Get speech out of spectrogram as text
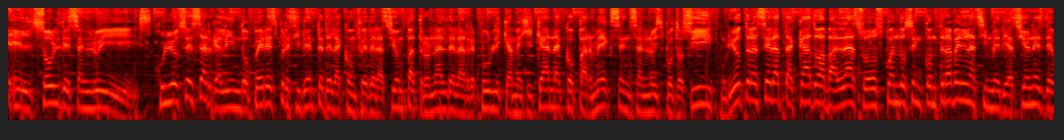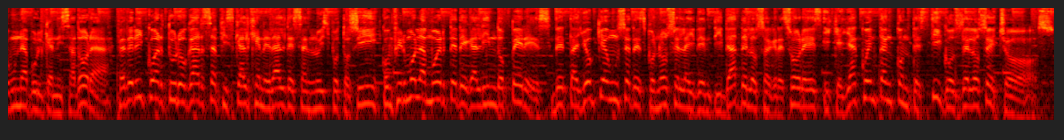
El Sol de San Luis. Julio César Galindo Pérez, presidente de la Confederación Patronal de la República Mexicana Coparmex en San Luis Potosí, murió tras ser atacado a balazos cuando se encontraba en las inmediaciones de una vulcanizadora. Federico Arturo Garza, fiscal general de San Luis Potosí, confirmó la muerte de Galindo Pérez. Detalló que aún se desconoce la identidad de los agresores y que ya cuentan con testigos de los hechos.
